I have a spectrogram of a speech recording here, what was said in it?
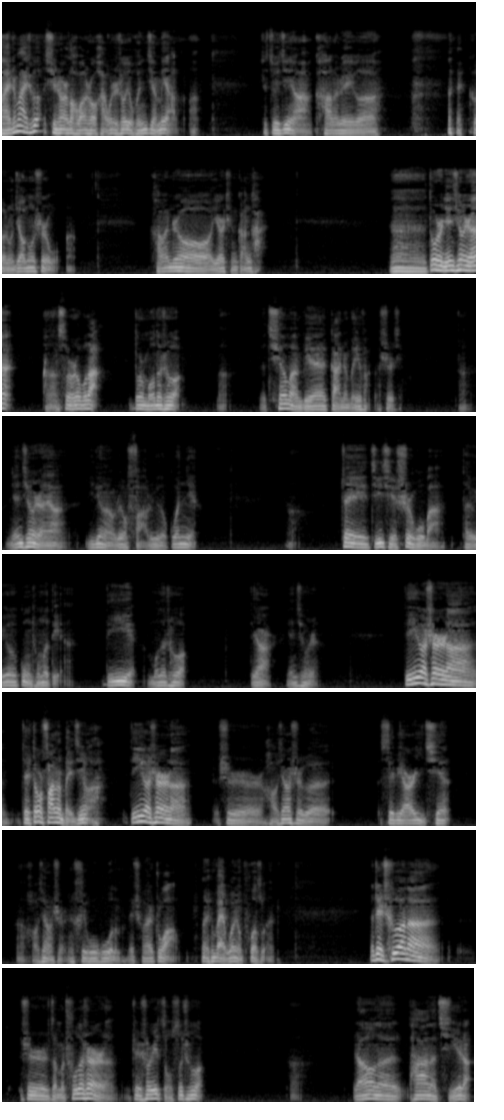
买车卖车，新车二道好帮手，海沃士车又和您见面了啊！这最近啊，看了这个 各种交通事故啊，看完之后也是挺感慨。嗯，都是年轻人啊，岁数都不大，都是摩托车啊，千万别干这违法的事情啊！年轻人呀，一定要有这个法律的观念啊！这几起事故吧，它有一个共同的点。第一，摩托车；第二，年轻人。第一个事儿呢，这都是发生在北京啊。第一个事儿呢，是好像是个 CBR 一千啊，好像是黑乎乎的嘛，那车还撞了，外观有破损。那这车呢，是怎么出的事儿呢？这车一走私车啊，然后呢，他呢骑着。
